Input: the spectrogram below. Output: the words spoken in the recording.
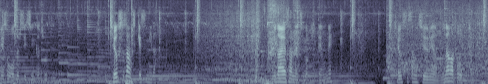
계속 얻을 수 있으니까 좋을 텐데. 제우스상 짓겠습니다 문화의 삶을 즐겁기 때문에 제우스상 지으면 문화가 더 오르죠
